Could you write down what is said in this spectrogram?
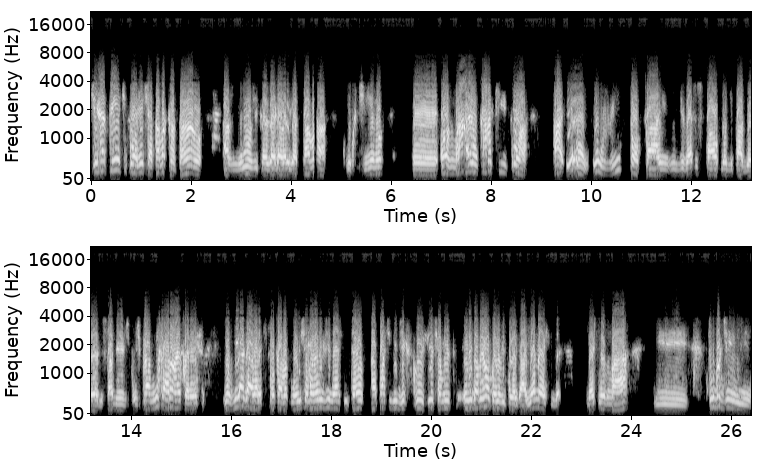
De repente, pô, a gente já estava cantando as músicas, a galera já estava curtindo. É, Osmar era um cara que, porra, ah, eu, eu vi tocar em, em diversos palcos de pagode, sabe? Pra mim, cara, é uma referência. Eu vi a galera que tocava com ele chamando ele de mestre. Então, a partir do dia que conheci, eu chamei ele da mesma coisa. Eu vi, pô, aí é mestre, velho. Mestre Osmar. E tudo de,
